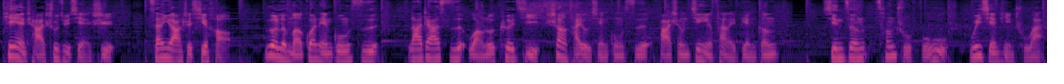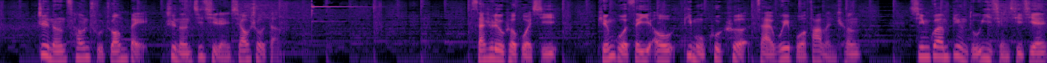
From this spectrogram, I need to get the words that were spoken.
天眼查数据显示，三月二十七号，饿了么关联公司拉扎斯网络科技上海有限公司发生经营范围变更，新增仓储服务、危险品除外、智能仓储装备、智能机器人销售等。三十六氪获悉，苹果 CEO 蒂姆·库克在微博发文称，新冠病毒疫情期间，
